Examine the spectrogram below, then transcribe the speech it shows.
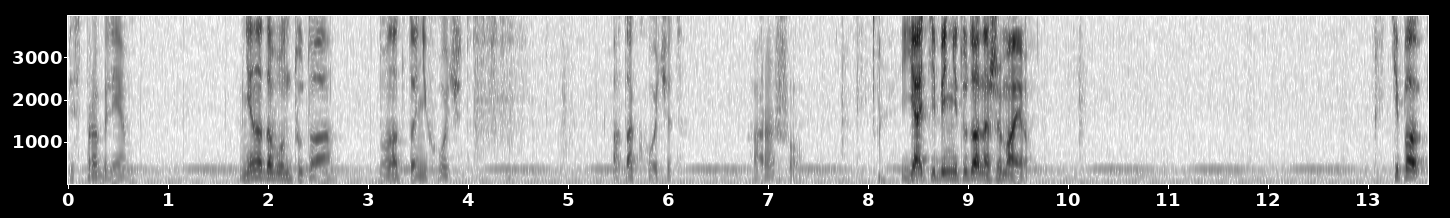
без проблем. Мне надо вон туда, но она туда не хочет. А так хочет. Хорошо. Я тебе не туда нажимаю. Типа...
